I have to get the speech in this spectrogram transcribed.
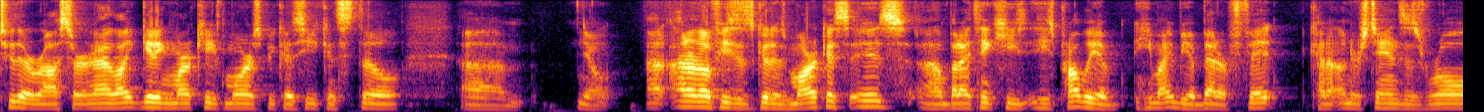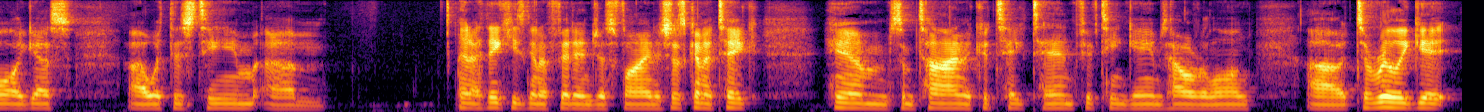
to their roster. And I like getting Markieff Morris because he can still, um, you know, I, don't know if he's as good as Marcus is, um, but I think he's he's probably a he might be a better fit. Kind of understands his role, I guess, uh, with this team. Um, and I think he's going to fit in just fine. It's just going to take him some time. It could take 10, 15 games, however long, uh, to really get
